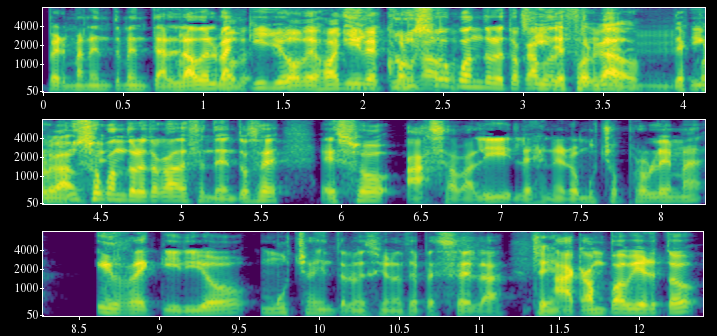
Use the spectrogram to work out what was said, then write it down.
permanentemente al lado del Lo de- banquillo. lo dejó allí incluso descolgado. cuando le tocaba Sí, defender. descolgado, Mm. descolgado. Incluso sí. cuando le tocaba defender. Entonces, eso a Sabalí le generó muchos problemas y requirió muchas intervenciones de Pesela Sí. a campo abierto,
